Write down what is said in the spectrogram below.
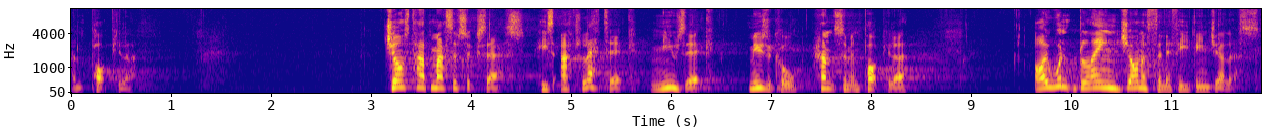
and popular. Just had massive success. He's athletic, music, musical, handsome, and popular. I wouldn't blame Jonathan if he'd been jealous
